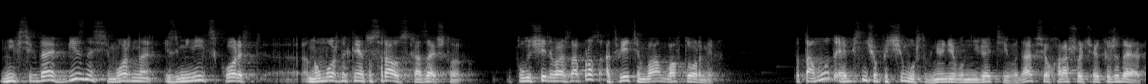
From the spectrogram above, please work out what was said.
Не всегда в бизнесе можно изменить скорость, э, но можно клиенту сразу сказать, что получили ваш запрос, ответим вам во вторник. Потому-то и объяснить, что почему, чтобы у него не было негатива. Да? Все хорошо, человек ожидает.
